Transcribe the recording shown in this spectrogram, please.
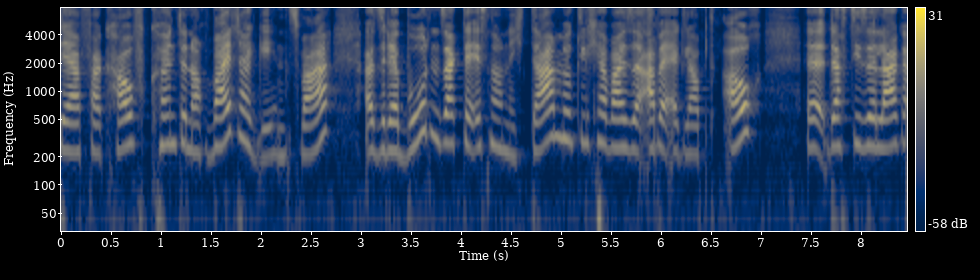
der Verkauf könnte noch weitergehen zwar, also der Boden sagt, er ist noch nicht da möglicherweise, aber er glaubt auch, äh, dass diese Lage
